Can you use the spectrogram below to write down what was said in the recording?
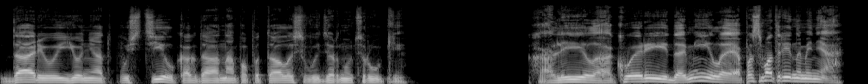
Дарио ее не отпустил, когда она попыталась выдернуть руки. «Халила, Акуэрида, милая, посмотри на меня!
